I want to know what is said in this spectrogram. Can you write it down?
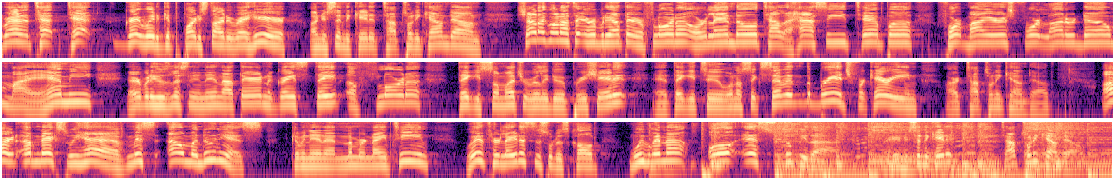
and Rat Tat. Great way to get the party started right here on your syndicated top 20 countdown. Shout out going out to everybody out there in Florida, Orlando, Tallahassee, Tampa, Fort Myers, Fort Lauderdale, Miami. Everybody who's listening in out there in the great state of Florida. Thank you so much. We really do appreciate it. And thank you to 1067 The Bridge for carrying our top 20 countdown. All right, up next we have Miss Alma Nunez coming in at number 19 with her latest. This one is called Muy Buena o Estúpida. Right here in syndicated top 20 countdown.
